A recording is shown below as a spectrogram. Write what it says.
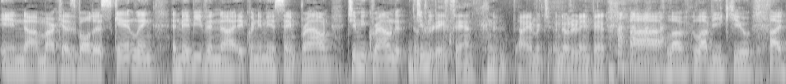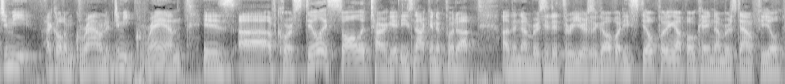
in uh, Marquez Valdes-Scantling and maybe even uh, Equanimeous St. Brown, Jimmy Ground. Notre Jimmy, Dame fan. I am a Notre Dame fan. Uh, love love EQ. Uh, Jimmy, I call him Ground. Jimmy Graham is, uh, of course, still a solid target. He's not going to put up uh, the numbers he did three years ago, but he's still putting up okay numbers downfield.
